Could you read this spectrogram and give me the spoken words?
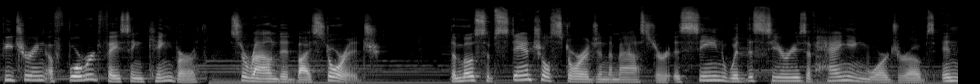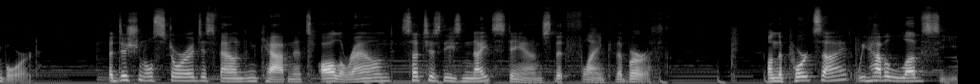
featuring a forward-facing king berth surrounded by storage. The most substantial storage in the master is seen with the series of hanging wardrobes inboard. Additional storage is found in cabinets all around, such as these nightstands that flank the berth. On the port side, we have a love seat,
